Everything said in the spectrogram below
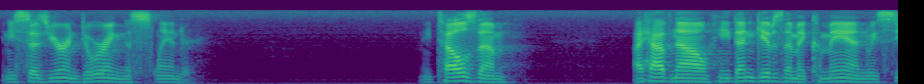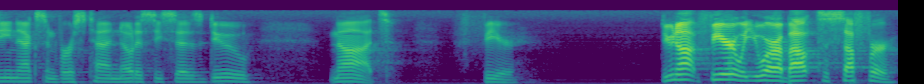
And he says, You're enduring this slander. And he tells them, I have now. He then gives them a command. We see next in verse 10. Notice he says, Do not fear. Do not fear what you are about to suffer.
